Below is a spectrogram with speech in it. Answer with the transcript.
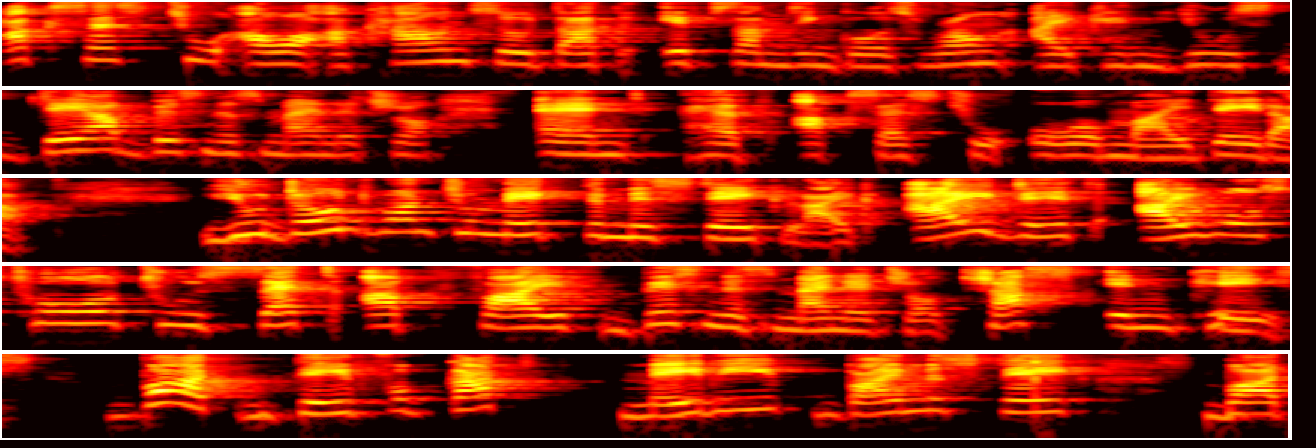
access to our account so that if something goes wrong, I can use their business manager and have access to all my data. You don't want to make the mistake like I did. I was told to set up five business manager just in case, but they forgot maybe by mistake but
